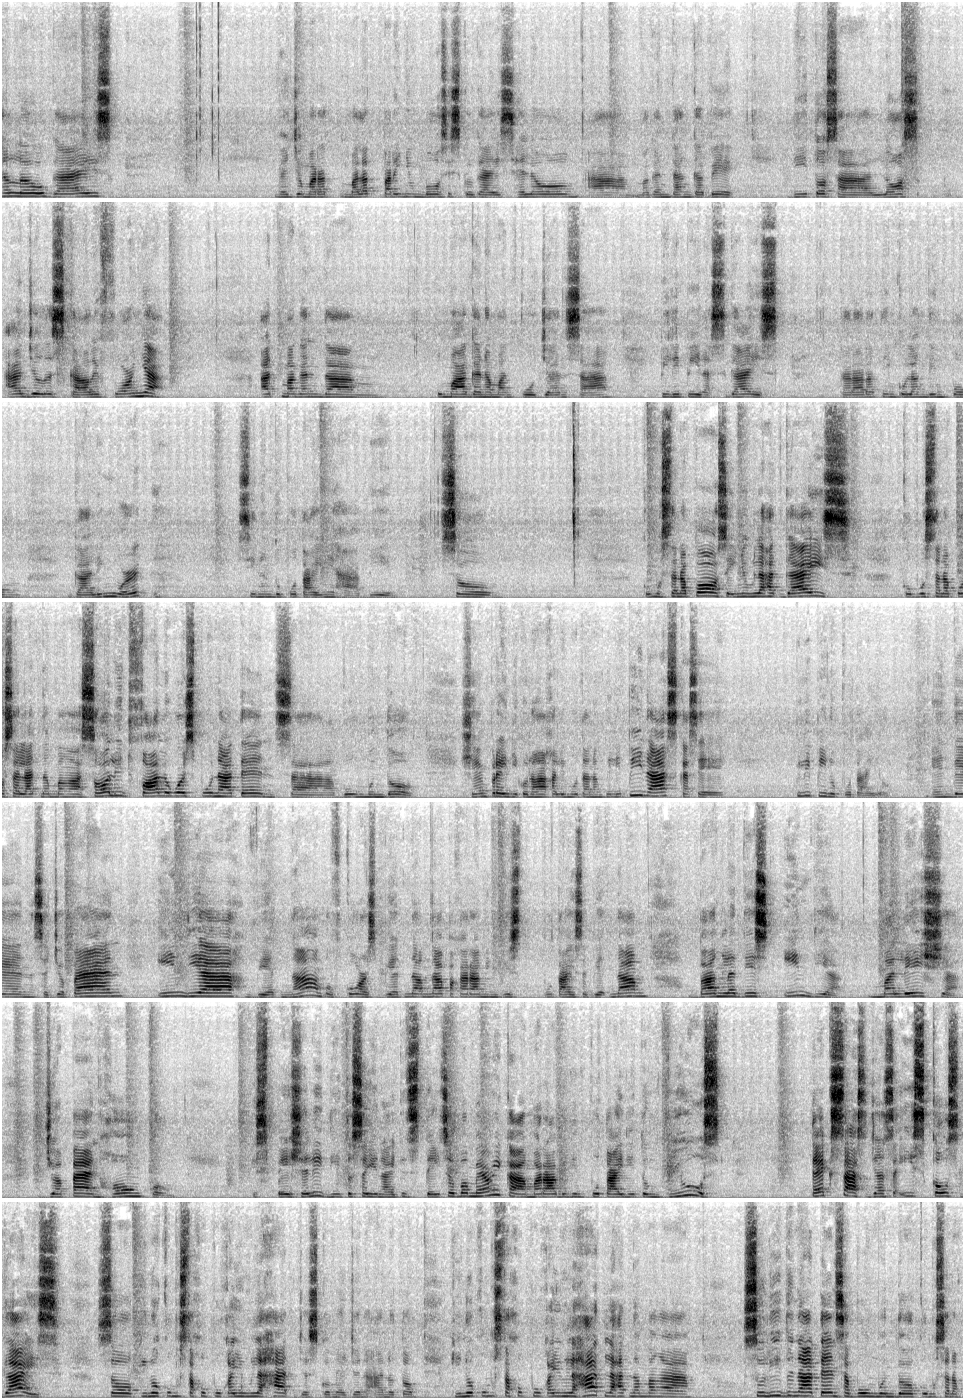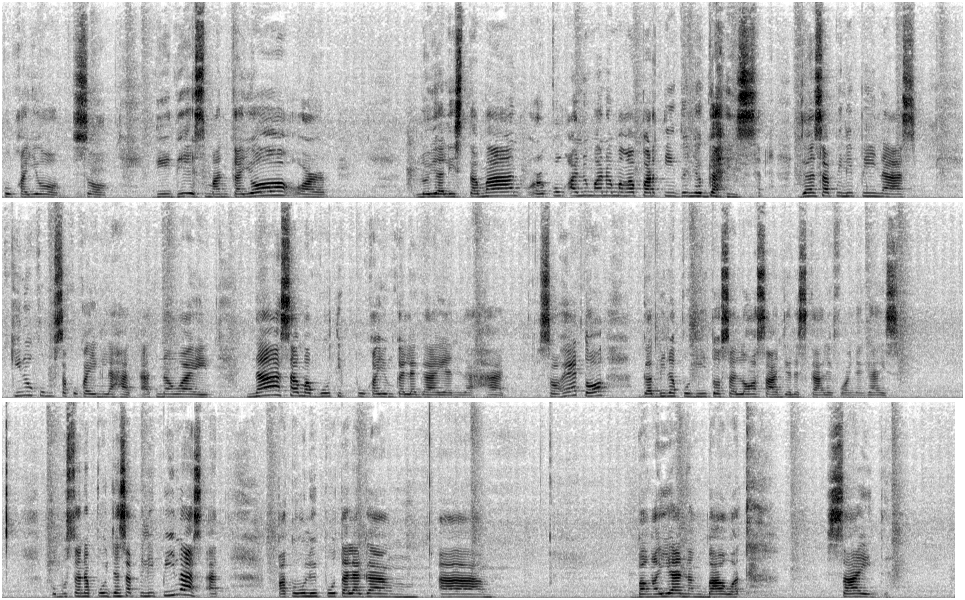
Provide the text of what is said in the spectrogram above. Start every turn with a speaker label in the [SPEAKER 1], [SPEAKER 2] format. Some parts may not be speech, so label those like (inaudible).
[SPEAKER 1] Hello guys. Medyo marat, malat pa rin yung boses ko guys. Hello, ah, magandang gabi dito sa Los Angeles, California. At magandang umaga naman po dyan sa Pilipinas guys. Kararating ko lang din pong galing work. Sinundo po tayo ni Habi. So, kumusta na po sa inyong lahat guys? Kumusta na po sa lahat ng mga solid followers po natin sa buong mundo. Siyempre, hindi ko nakakalimutan ng Pilipinas kasi Pilipino po tayo. And then, sa Japan, India, Vietnam, of course, Vietnam, napakaraming views po tayo sa Vietnam, Bangladesh, India, Malaysia, Japan, Hong Kong, especially dito sa United States of America, marami din po tayo ditong views Texas, dyan sa East Coast, guys. So, kinukumusta ko po kayong lahat. Just ko medyo na ano to. Kinukumusta ko po kayong lahat, lahat ng mga solido natin sa buong mundo. Kumusta na po kayo? So, DDS man kayo or loyalista man or kung ano man ang mga partido nyo (laughs) guys dyan sa Pilipinas kinukumusta ko kayong lahat at naway nasa mabuti po kayong kalagayan lahat so heto gabi na po dito sa Los Angeles, California guys kumusta na po dyan sa Pilipinas? At patuloy po talagang ah, bangayan ng bawat side.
